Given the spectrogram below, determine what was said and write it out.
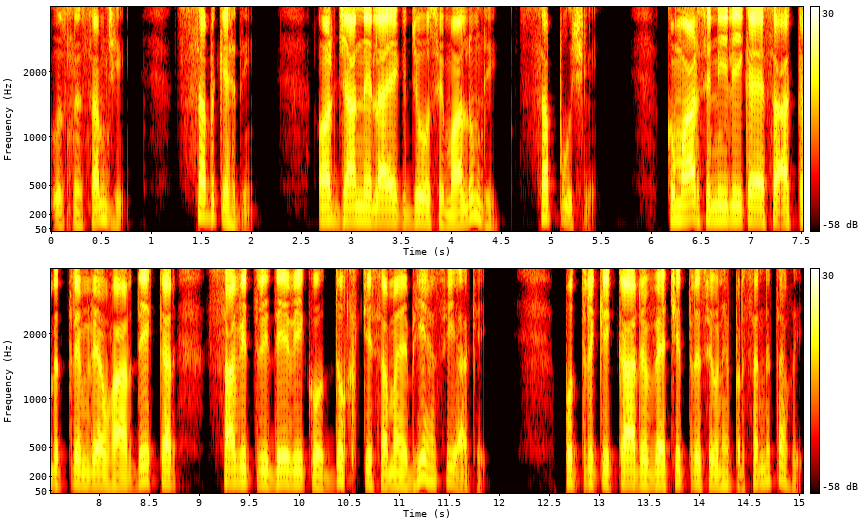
उसने समझी, सब कह दी और जानने लायक जो उसे मालूम थी, सब पूछ ली। कुमार से नीली का ऐसा अकृत्रिम व्यवहार देखकर सावित्री देवी को दुख के समय भी हँसी आ गई। पुत्र के कार्य वैचित्र से उन्हें प्रसन्नता हुई।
